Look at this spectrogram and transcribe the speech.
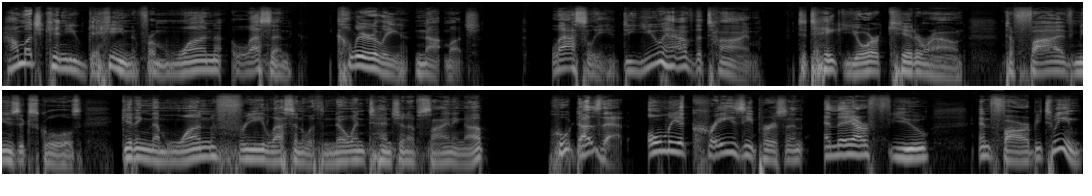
How much can you gain from one lesson? Clearly, not much. Lastly, do you have the time to take your kid around to five music schools, getting them one free lesson with no intention of signing up? Who does that? Only a crazy person and they are few and far between.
